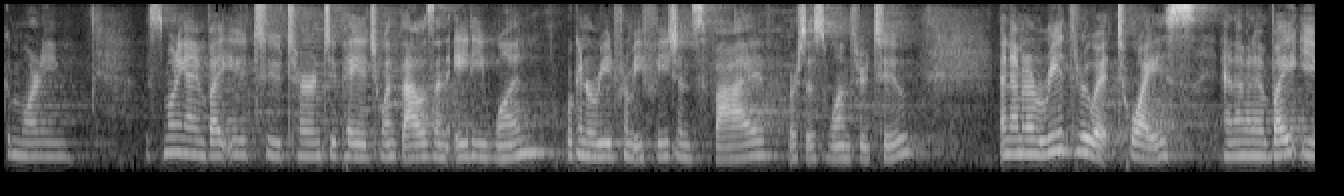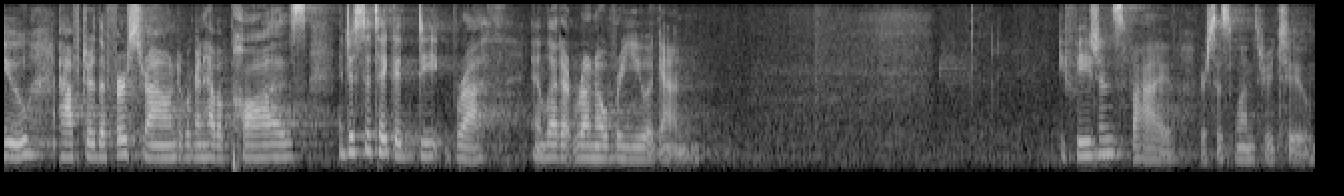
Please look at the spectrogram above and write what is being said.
Good morning. This morning I invite you to turn to page 1081. We're going to read from Ephesians 5, verses 1 through 2. And I'm going to read through it twice. And I'm going to invite you, after the first round, we're going to have a pause and just to take a deep breath and let it run over you again. Ephesians 5, verses 1 through 2.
